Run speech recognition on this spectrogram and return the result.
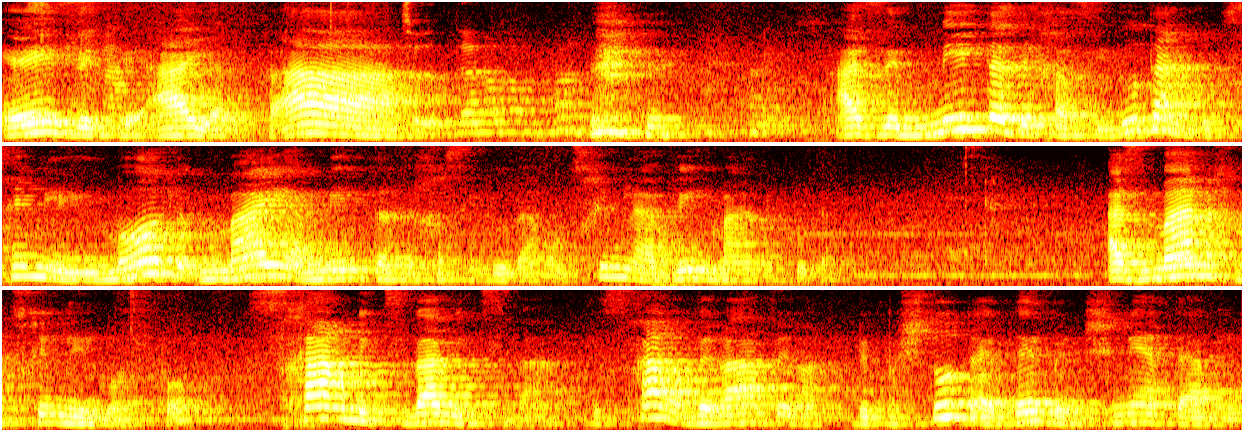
איזה פאה יפה. תודה אז זה מילתא דחסידותא, אנחנו צריכים ללמוד מהי המילתא דחסידותא, אנחנו צריכים להבין מה הנקודה. אז מה אנחנו צריכים ללמוד פה? שכר מצווה מצווה ושכר עבירה עבירה. בפשטות ההבדל בין שני הטעמים.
